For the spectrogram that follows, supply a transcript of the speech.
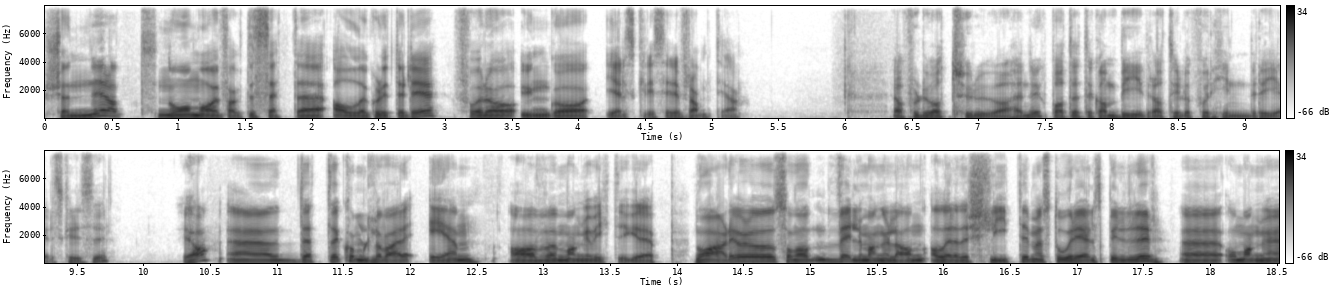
skjønner at nå må vi faktisk sette alle kluter til for å unngå gjeldskriser i framtida. Ja, for du har trua, Henrik, på at dette kan bidra til å forhindre gjeldskriser? Ja, eh, dette kommer til å være én av mange viktige grep. Nå er det jo sånn at veldig mange land allerede sliter med store gjeldsbyrder, eh, og mange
